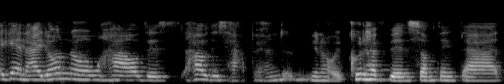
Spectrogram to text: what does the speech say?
Again, I don't know how this how this happened. You know, it could have been something that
